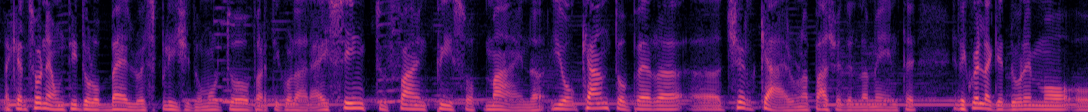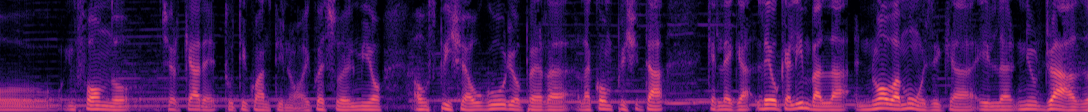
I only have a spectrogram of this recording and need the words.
La canzone ha un titolo bello, esplicito, molto particolare. I sing to find peace of mind. Io canto per eh, cercare una pace della mente ed è quella che dovremmo oh, in fondo cercare tutti quanti noi. Questo è il mio auspicio e augurio per la complicità che lega Leo Kalimba alla nuova musica, il new jazz,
